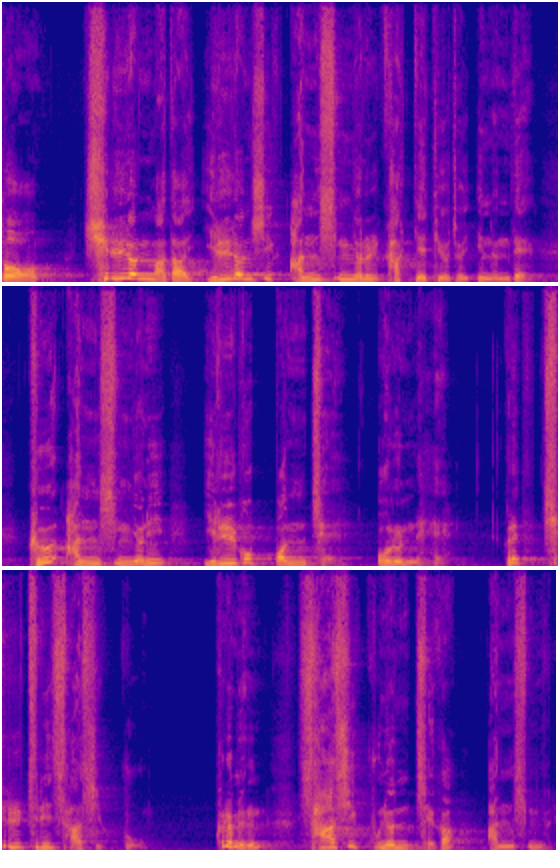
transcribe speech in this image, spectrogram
또 7년마다 1년씩 안식년을 갖게 되어져 있는데 그 안식년이 일곱 번째 오는 해. 그래 77이 49. 그러면은 49년째가 안식년이에요.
